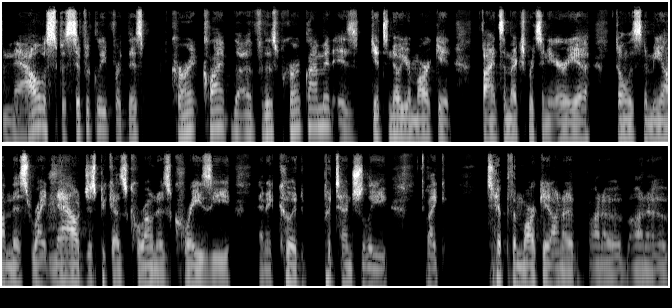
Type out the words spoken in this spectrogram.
Now specifically for this current climate uh, for this current climate is get to know your market find some experts in your area. Don't listen to me on this right now just because corona is crazy and it could potentially like tip the market on a on a on a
